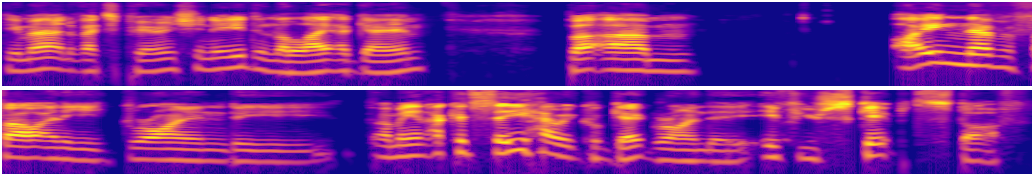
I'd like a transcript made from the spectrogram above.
the amount of experience you need in the later game, but um, I never felt any grindy. I mean, I could see how it could get grindy if you skipped stuff,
